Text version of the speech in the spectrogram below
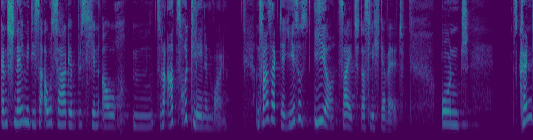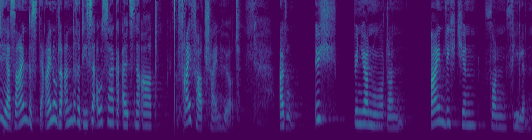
ganz schnell mit dieser Aussage ein bisschen auch mh, hm, so eine Art zurücklehnen wollen. Und zwar sagt ja Jesus, ihr seid das Licht der Welt. Und es könnte ja sein, dass der eine oder andere diese Aussage als eine Art Freifahrtschein hört. Also ich bin ja nur dann ein Lichtchen von vielen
